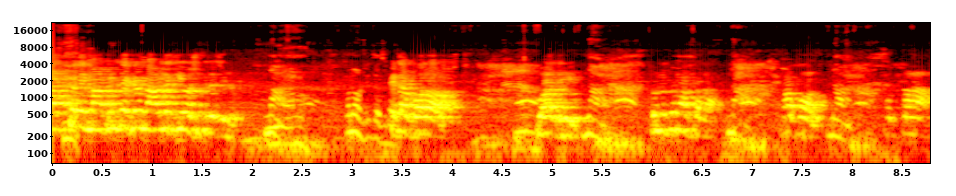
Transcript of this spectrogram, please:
আজকে এই মাহফিলটা এখানে না হলে কি অসুবিধা ছিল? না কোনো অসুবিধা এটা বড় ওয়াজিব না। সুন্নাত মুআক্কাদা না। মাওয়াব না। মুস্তাহাব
